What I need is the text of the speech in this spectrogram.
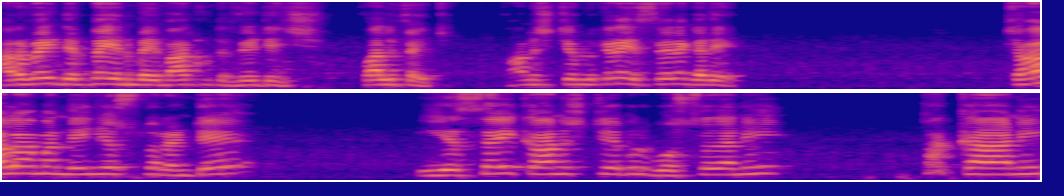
అరవై డెబ్బై ఎనభై మార్కులు ఉంటుంది వెయిటేజ్ క్వాలిఫైకి కానిస్టేబుల్ కన్నా ఎస్ఐనా గదే. చాలా మంది ఏం చేస్తున్నారంటే ఈ ఎస్ఐ కానిస్టేబుల్ వస్తుందని పక్కా అని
